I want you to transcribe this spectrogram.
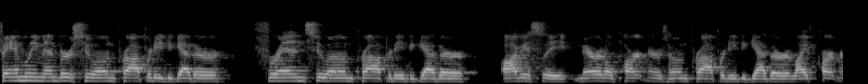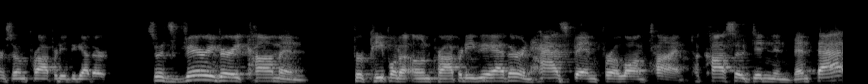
family members who own property together, friends who own property together, obviously marital partners own property together, life partners own property together. So it's very, very common for people to own property together and has been for a long time. Pacaso didn't invent that,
